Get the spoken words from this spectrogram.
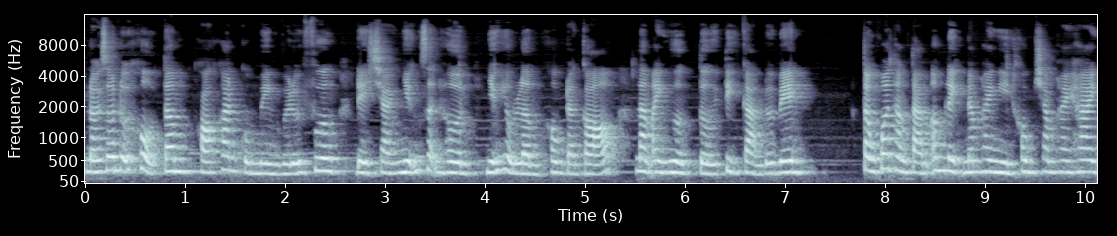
nói rõ nỗi khổ tâm, khó khăn của mình với đối phương để tránh những giận hờn, những hiểu lầm không đáng có, làm ảnh hưởng tới tình cảm đôi bên. Tổng quan tháng 8 âm lịch năm 2022,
